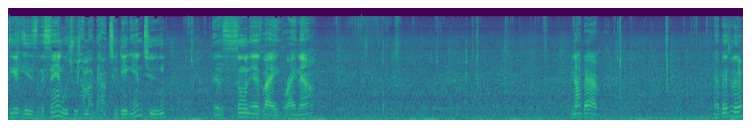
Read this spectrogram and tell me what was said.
here is the sandwich, which I'm about to dig into as soon as like right now. Not bad. Like basically,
